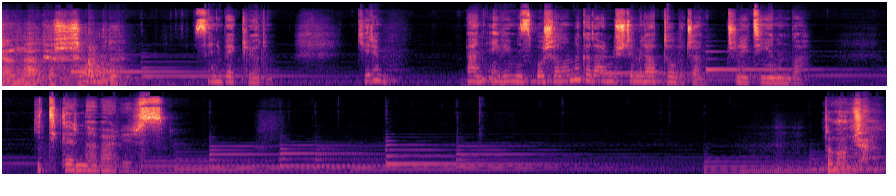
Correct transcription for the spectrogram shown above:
Canım ne yapıyorsun sen burada? Seni bekliyordum. Kerim, ben evimiz boşalana kadar müştemilatta olacağım. Cüneyt'in yanında. Gittiklerinde haber veririz. Tamam canım.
